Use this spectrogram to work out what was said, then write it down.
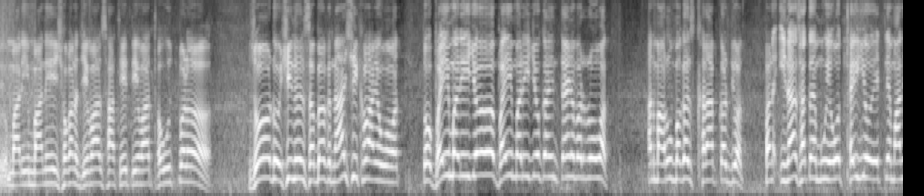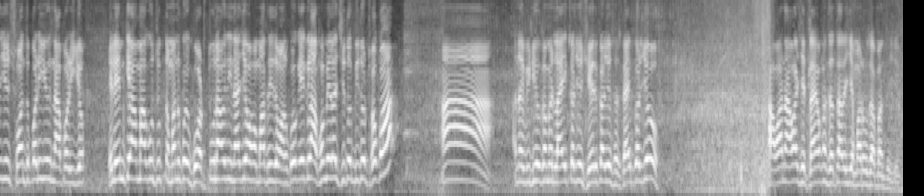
એ મારી માને છોકરા જેવા સાથે તેવા થવું જ પડે. જો ડોશીને સબક ના શીખવાડ્યો હોત તો ભાઈ મરી જો ભાઈ મરી જો કહીને ત્રણ વર રોવત. અને મારું મગજ ખરાબ કરજો પણ એના સાથે હું એવો થઈ ગયો એટલે માની જો શાંત પડી ગયો ના પડી ગયો. એટલે એમ કહેવા માગું છું કે તમને કોઈ ગોઠતું ના આવતી ના જેવા હોમાં થઈ જવાનું. કોઈક એક લાફો મેલા તો બીજો ઠોકો. હા. અને વીડિયો ગમે લાઈક કરજો શેર કરજો સબસ્ક્રાઈબ કરજો. આવા ને આવા જેટલા વખત જતા રહીએ, અમારું ઉદાબન થઈ જાય.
